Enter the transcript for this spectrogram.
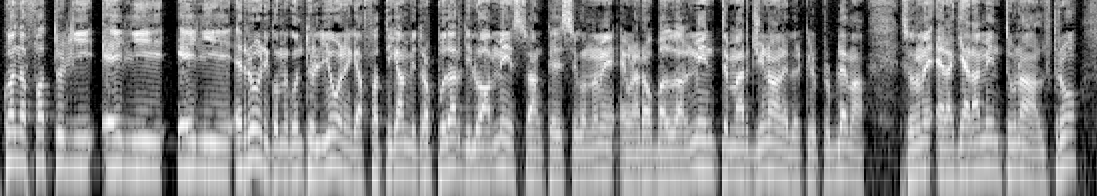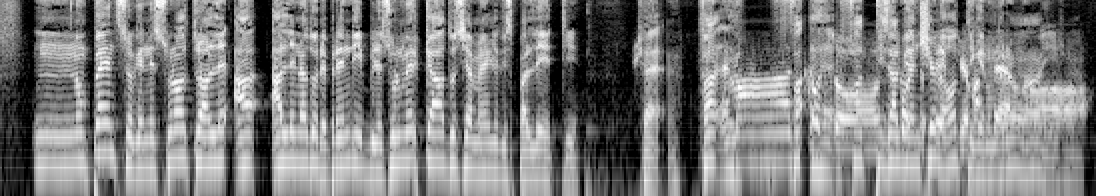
Quando ha fatto gli, gli, gli, errori come contro il Lione che ha fatto i cambi troppo tardi lo ha ammesso anche se secondo me è una roba totalmente marginale perché il problema secondo me era chiaramente un altro. Mm, non penso che nessun altro alle, a, allenatore prendibile sul mercato sia meglio di Spalletti. Cioè fa, eh, fa, eh, fatti salvi Ancelotti che non verrà mai cioè.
